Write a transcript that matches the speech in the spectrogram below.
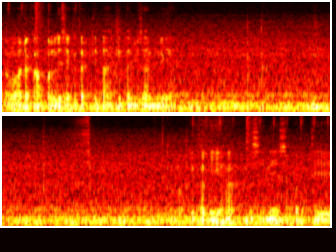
kalau ada kapal di sekitar kita kita bisa melihat kalau kita lihat di sini seperti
